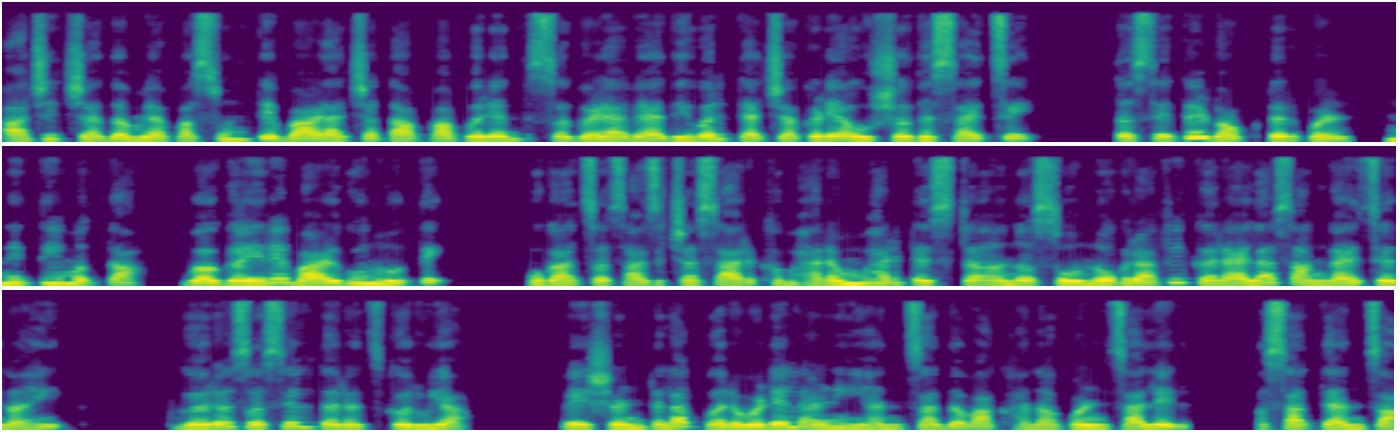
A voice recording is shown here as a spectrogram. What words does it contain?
आजीच्या दम्यापासून ते बाळाच्या तापापर्यंत सगळ्या व्याधीवर त्याच्याकडे औषध असायचे. तसे ते डॉक्टर पण नीतिमत्ता वगैरे बाळगून होते. उगाच आजच्या सारखं भारंभार टेस्ट अन सोनोग्राफी करायला सांगायचे नाहीत. गरज असेल तरच करूया. पेशंटला परवडेल आणि यांचा दवाखाना पण चालेल असा त्यांचा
